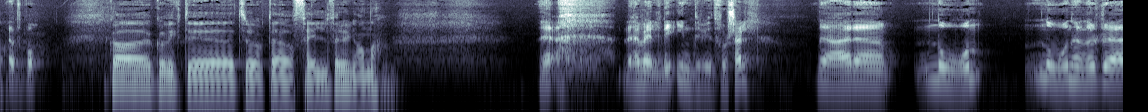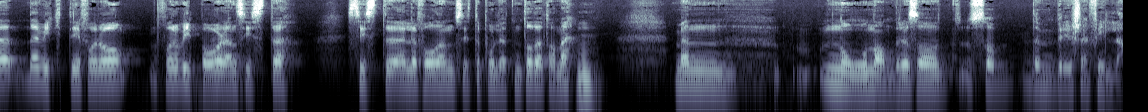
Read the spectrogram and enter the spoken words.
etterpå. Hva, hvor viktig tror dere det er å felle for hundene? da? Det, det er veldig individforskjell. Det er eh, noen, noen hunder tror jeg det er viktig for å, for å vippe over den siste, siste Eller få den siste polletten til å dette ned. Men noen andre så, så de bryr seg filla.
